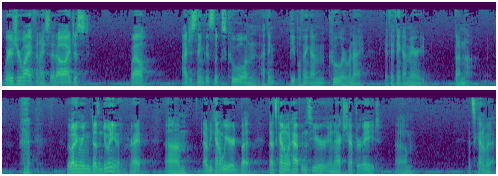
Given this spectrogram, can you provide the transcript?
where's your wife?" and I said, "Oh, I just well, I just think this looks cool and I think people think I'm cooler when I if they think I'm married, but I'm not." the wedding ring doesn't do anything, right? Um, that would be kind of weird, but that's kind of what happens here in Acts chapter 8. Um, that's kind of a,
